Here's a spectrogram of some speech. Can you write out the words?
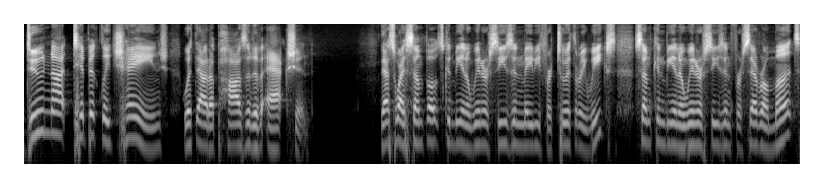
do not typically change without a positive action. That's why some folks can be in a winter season maybe for two or three weeks. Some can be in a winter season for several months.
